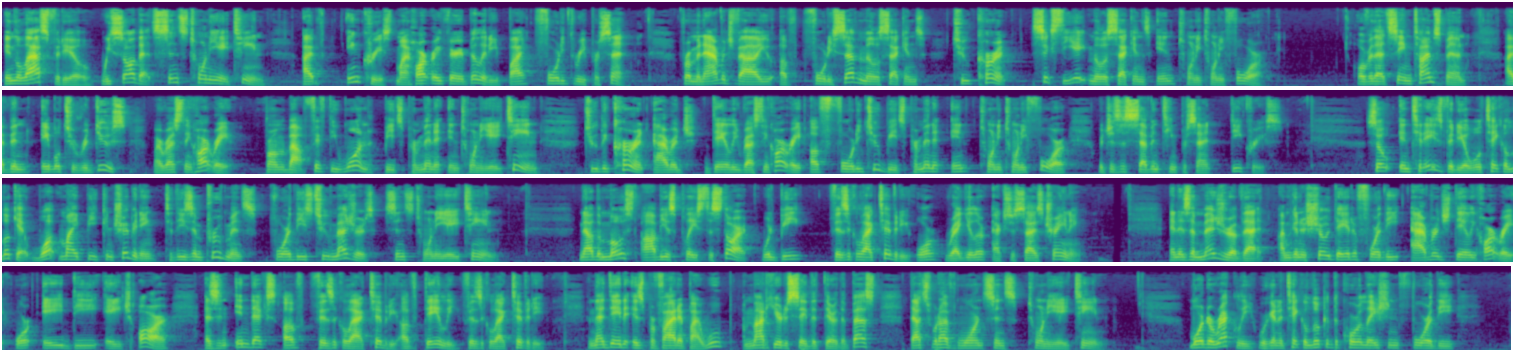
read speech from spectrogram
In the last video, we saw that since 2018, I've increased my heart rate variability by 43%, from an average value of 47 milliseconds to current 68 milliseconds in 2024. Over that same time span, I've been able to reduce my resting heart rate from about 51 beats per minute in 2018 to the current average daily resting heart rate of 42 beats per minute in 2024, which is a 17% decrease. So, in today's video, we'll take a look at what might be contributing to these improvements for these two measures since 2018. Now, the most obvious place to start would be physical activity or regular exercise training. And as a measure of that, I'm going to show data for the average daily heart rate or ADHR as an index of physical activity, of daily physical activity. And that data is provided by Whoop. I'm not here to say that they're the best. That's what I've worn since 2018. More directly, we're going to take a look at the correlation for the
